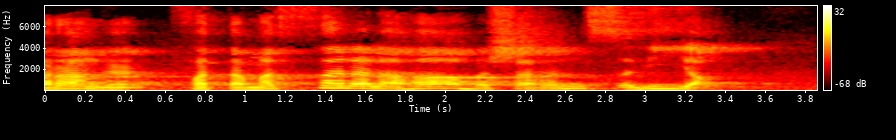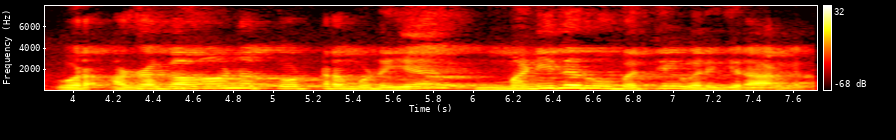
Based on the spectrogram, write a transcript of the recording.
வராங்க. ஃபத்த மசலலஹா பஷரன் சவியா ஒரு அழகான தோற்றமுடைய மனித ரூபத்தில் வருகிறார்கள்.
